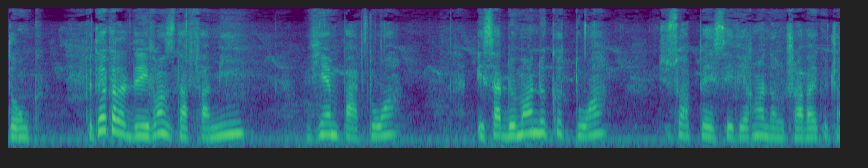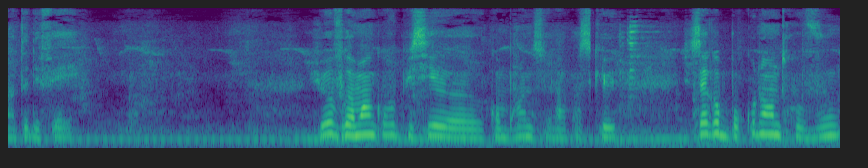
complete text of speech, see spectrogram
Donc, peut-être que la délivrance de ta famille vient par toi. Et ça demande que toi, tu sois persévérant dans le travail que tu es en train de faire. Je veux vraiment que vous puissiez euh, comprendre cela parce que je sais que beaucoup d'entre vous,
